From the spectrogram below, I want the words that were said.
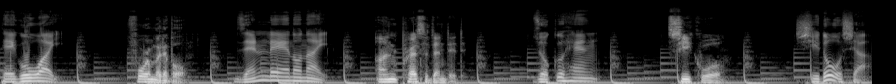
手強い、formidable, 前例のない、unprecedented, 続編、sequel, 指導者、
